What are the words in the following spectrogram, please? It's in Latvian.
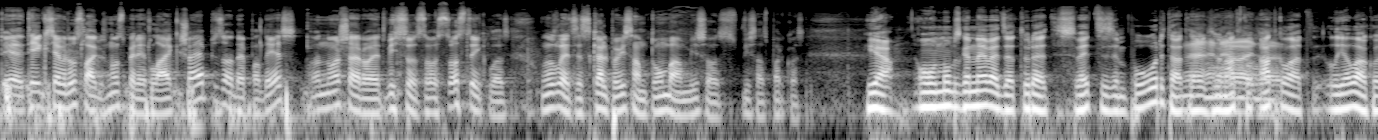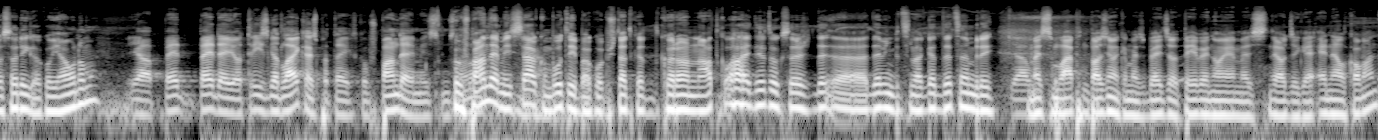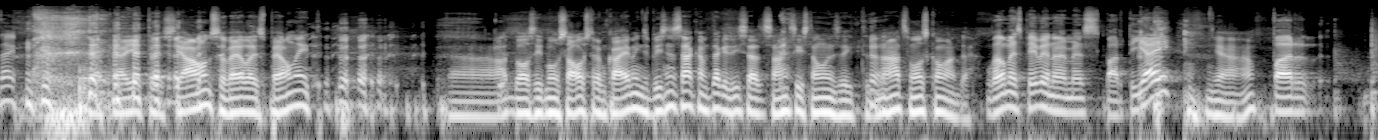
Tie, tie, kas jau ir uzslēguši, nospēriet laiku šai epizodē, paldies. Un nošērojiet visos savos tīklos. Un uzlieciet skaļi pa visām tumbām, visos, visās parkos. Jā, un mums gan nevajadzētu turēt sveci zem pūri, tā teikt, un atklāt lielāko, svarīgāko jaunumu. Jā, pēd, pēdējo trīs gadu laikā, es pateiktu, kopš pandēmijas. Kopš pandēmijas sākuma, būtībā kopš tad, kad korona atklāja 2019. gada decembrī. Jā, Mēs esam lepni paziņot, ka mēs beidzot pievienojāmies draudzīgai NL komandai. Tā kā, ja tu esi jauns un vēlēsies pelnīt, atbalstīt mūsu austrumu kaimiņus biznesā, kam tagad visādi sankcijas tam līdzīgi, tad nāc mūsu komandā. Vēl mēs pievienojamies partijai Jā. par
